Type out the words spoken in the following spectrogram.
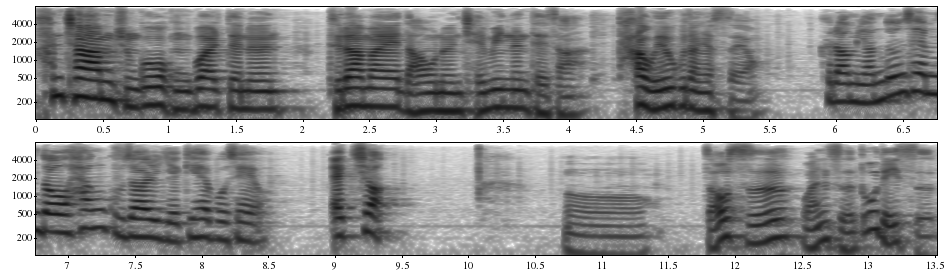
한참 중국어 공부할 때는 드라마에 나오는 재밌는 대사 다 외우고 다녔어요. 그럼 연돈쌤도 한 구절 얘기해 보세요. 액션! 어, 早死, 晚死, 都得死.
